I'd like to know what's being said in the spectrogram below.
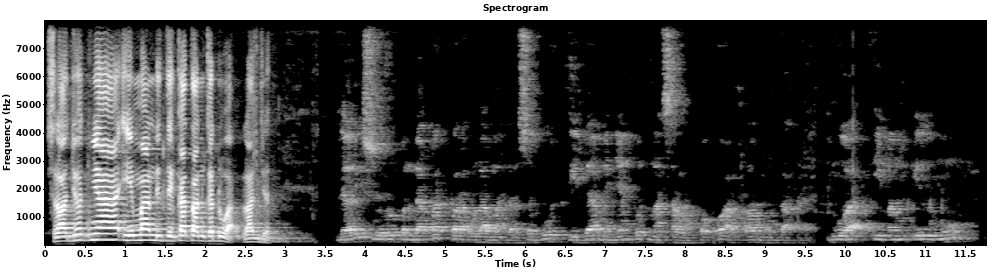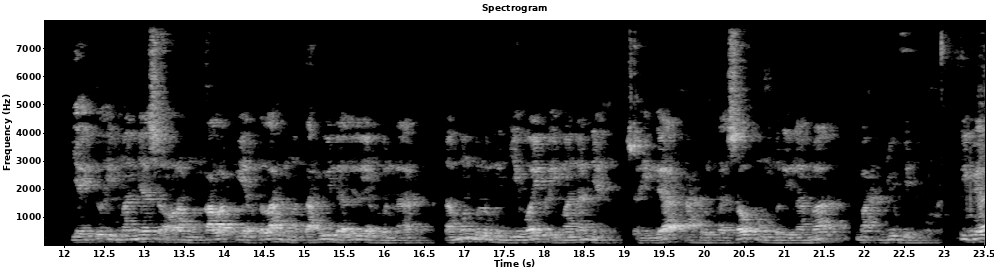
selanjutnya iman di tingkatan kedua lanjut Dari seluruh pendapat para ulama tersebut tidak menyangkut masalah pokok atau mutlak. Dua, imam ilmu yaitu imannya seorang mukallaf yang telah mengetahui dalil yang benar namun belum menjiwai keimanannya sehingga ahli tasawuf memberi nama mahjubin. Tiga,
